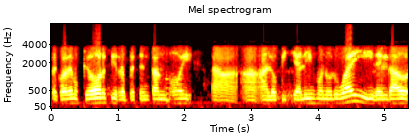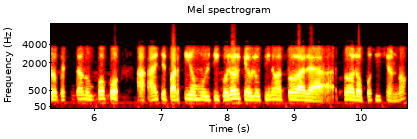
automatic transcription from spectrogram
Recordemos que Orsi representando hoy al oficialismo en Uruguay y Delgado representando un poco a, ese partido multicolor que aglutinó a toda la toda la oposición, ¿no?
